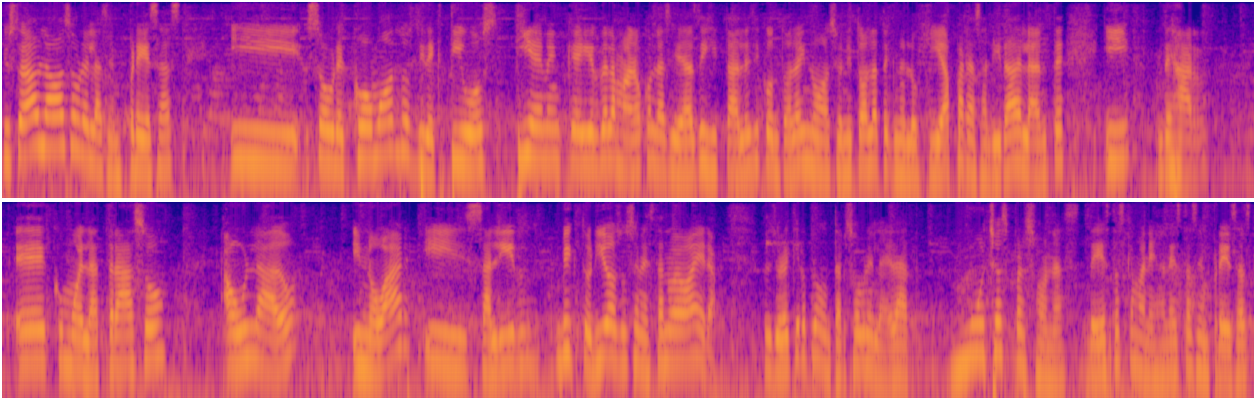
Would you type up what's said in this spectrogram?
Y usted hablaba sobre las empresas y sobre cómo los directivos tienen que ir de la mano con las ideas digitales y con toda la innovación y toda la tecnología para salir adelante y dejar eh, como el atraso a un lado, innovar y salir victoriosos en esta nueva era. Pero yo le quiero preguntar sobre la edad. Muchas personas de estas que manejan estas empresas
